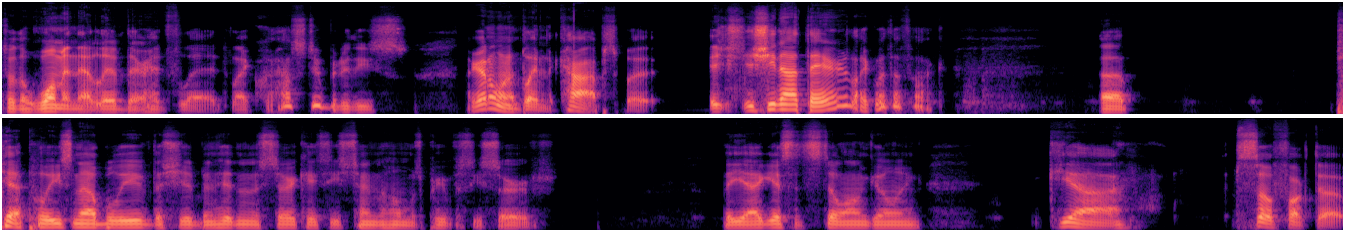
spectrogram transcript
So the woman that lived there had fled. Like, how stupid are these? Like, I don't want to blame the cops, but is, is she not there? Like, what the fuck? Uh, yeah, police now believe that she had been hidden in the staircase each time the home was previously served. But yeah, I guess it's still ongoing. Yeah, so fucked up.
